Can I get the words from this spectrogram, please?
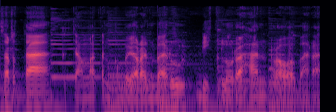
serta Kecamatan Kebayoran Baru di Kelurahan Rawa Barat.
